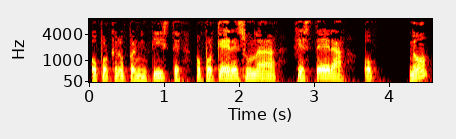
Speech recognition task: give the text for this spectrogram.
o porque lo permitiste, o porque eres una fiestera, o ¿no?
